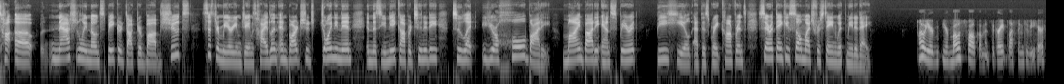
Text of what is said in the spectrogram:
Ta- uh, nationally known speaker Dr. Bob Schuchts. Sister Miriam James Heidland, and Bart Schuchts joining in in this unique opportunity to let your whole body mind, body, and spirit be healed at this great conference. Sarah, thank you so much for staying with me today. Oh, you're you're most welcome. It's a great blessing to be here.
